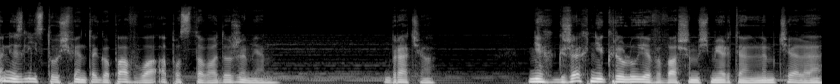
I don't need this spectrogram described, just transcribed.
Czytanie z listu świętego Pawła apostoła do Rzymian. Bracia, niech grzech nie króluje w waszym śmiertelnym ciele,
